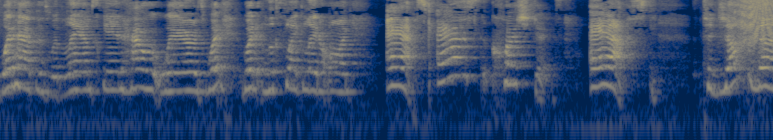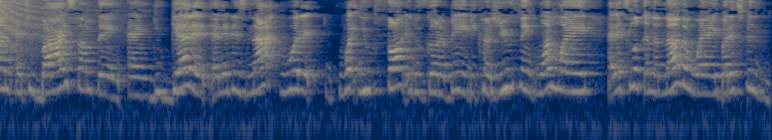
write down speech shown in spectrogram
what happens with lambskin, how it wears, what, what it looks like later on, ask. Ask questions. Ask to jump the gun and to buy something and you get it and it is not what it what you thought it was going to be because you think one way and it's looking another way but it's been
